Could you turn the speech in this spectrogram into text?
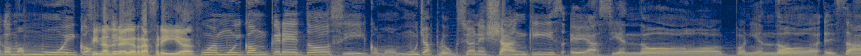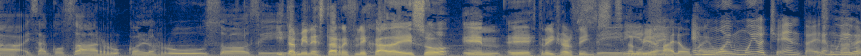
Claro. como muy concreto. Final de la Guerra Fría. Fue muy concreto, sí, como muchas producciones yankees eh, haciendo, poniendo esa, esa cosa ru- con los rusos y... Y también está reflejada eso en eh, Stranger Things. Sí, Sí, también. re. falopa es muy, muy 80 Pero es muy también.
